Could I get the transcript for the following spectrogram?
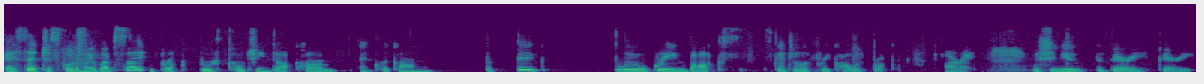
like I said, just go to my website, brookeboothcoaching.com, and click on the big blue green box, schedule a free call with Brooke. All right. Wishing you the very, very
